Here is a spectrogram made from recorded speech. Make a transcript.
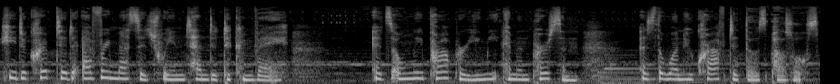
He decrypted every message we intended to convey. It's only proper you meet him in person, as the one who crafted those puzzles.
